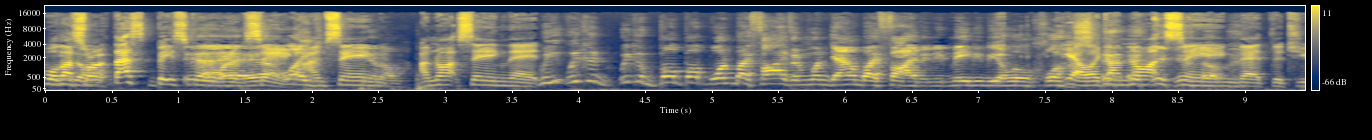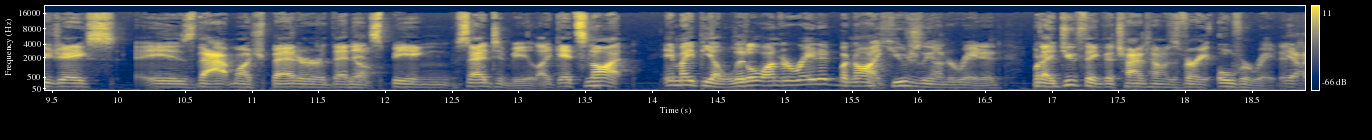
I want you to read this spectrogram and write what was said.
well. You That's know. what that's basically Yeah, what I'm yeah, yeah, saying. like, I'm saying you know. I'm not saying that. We, we could we could bump up one by five and one down by five and it'd maybe be a little close. yeah, like I'm not know? saying that the two Jakes is that much better than No. it's being said to be. Like it's not. It might be a little underrated, but not hugely underrated. But I do think that Chinatown is very overrated. Yeah.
